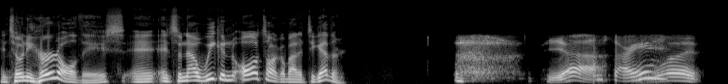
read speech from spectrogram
and Tony heard all this, and, and so now we can all talk about it together. Yeah. I'm sorry. What?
